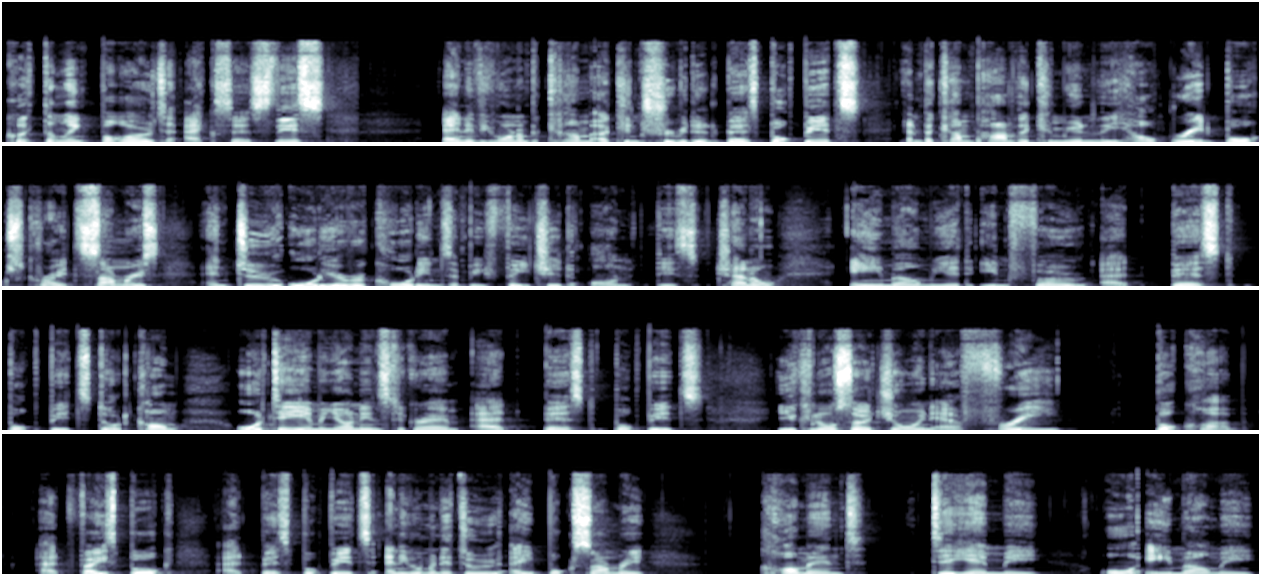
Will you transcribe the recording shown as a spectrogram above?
click the link below to access this. And if you want to become a contributor to Best Book Bits and become part of the community, help read books, create summaries, and do audio recordings and be featured on this channel, email me at info at bestbookbits.com or DM me on Instagram at bestbookbits. You can also join our free book club at Facebook at Best Book Bits. And if you want me to do a book summary, comment, DM me, or email me.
